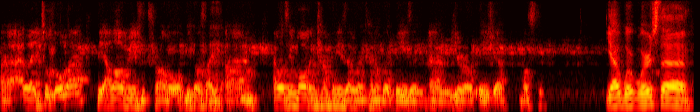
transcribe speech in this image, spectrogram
uh, that I took over, they allowed me to travel because, like, um, I was involved in companies that were kind of like based in um, Europe, Asia, mostly. Yeah, where, where's the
